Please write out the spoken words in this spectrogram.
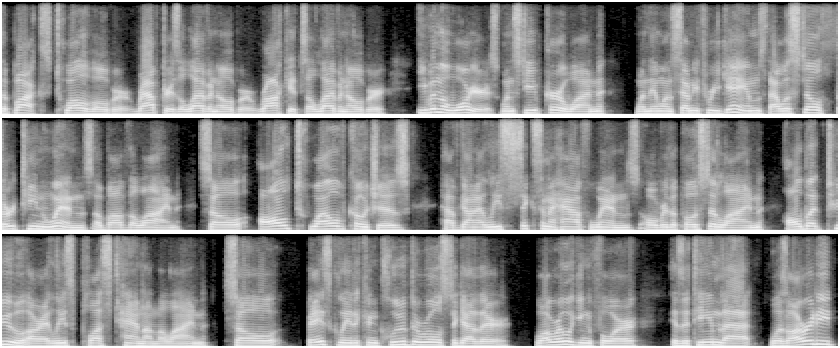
The Bucks 12 over, Raptors 11 over, Rockets 11 over. Even the Warriors, when Steve Kerr won, when they won 73 games, that was still 13 wins above the line. So all 12 coaches have gone at least six and a half wins over the posted line. All but two are at least plus 10 on the line. So basically, to conclude the rules together, what we're looking for is a team that was already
